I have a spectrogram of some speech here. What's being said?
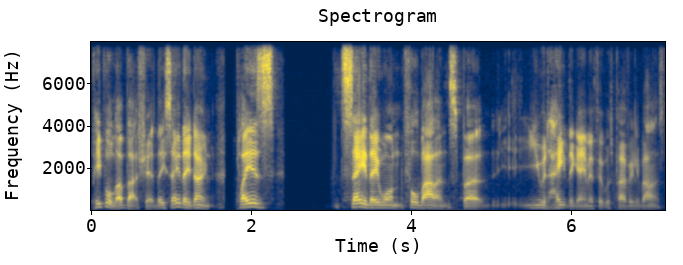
people love that shit. They say they don't. Players say they want full balance, but you would hate the game if it was perfectly balanced.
